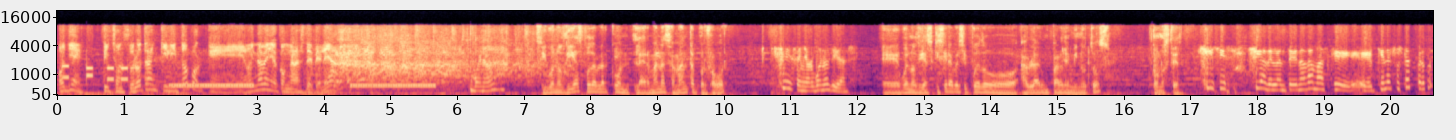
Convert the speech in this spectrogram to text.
Oye, pichonzuelo tranquilito porque hoy no he venido con ganas de pelear. Bueno, Sí, buenos días. ¿Puedo hablar con la hermana Samantha, por favor? sí, señor, buenos días. Eh, buenos días. Quisiera ver si puedo hablar un par de minutos con usted. Sí, sí, sí, adelante. Nada más que, eh, ¿quién es usted, perdón?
